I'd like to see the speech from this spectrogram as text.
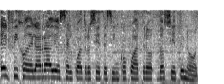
El fijo de la radio es el 4754-2718.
